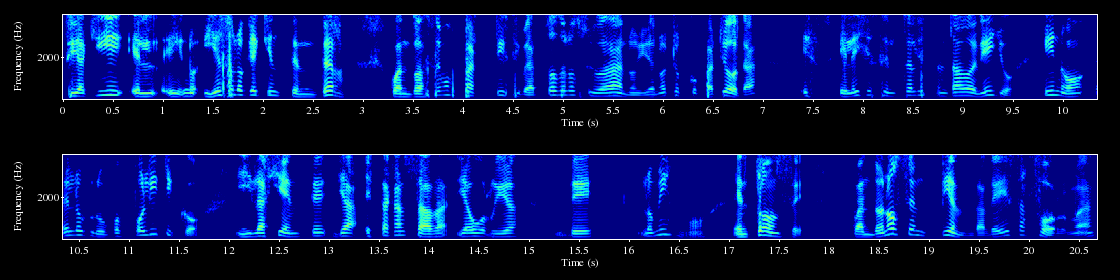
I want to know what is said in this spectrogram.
Si aquí, el, y, eso es lo que hay que entender, cuando hacemos partícipe a todos los ciudadanos y a nuestros compatriotas, es el eje central está en ello y no en los grupos políticos. Y la gente ya está cansada y aburrida de lo mismo. Entonces, cuando no se entienda de esa forma,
